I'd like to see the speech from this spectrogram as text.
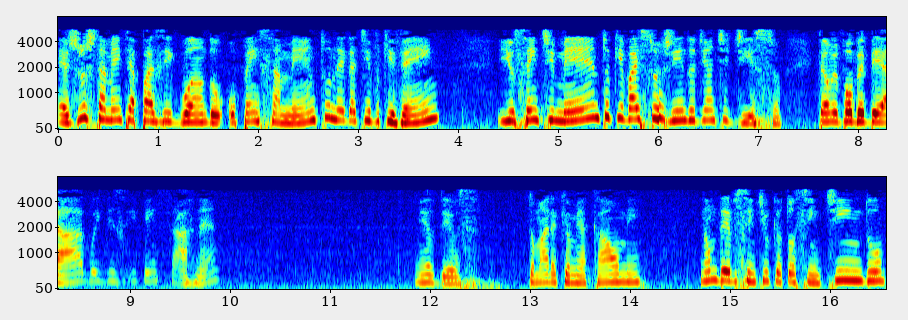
é justamente apaziguando o pensamento negativo que vem e o sentimento que vai surgindo diante disso. Então eu vou beber água e, e pensar, né? Meu Deus, tomara que eu me acalme. Não devo sentir o que eu estou sentindo.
